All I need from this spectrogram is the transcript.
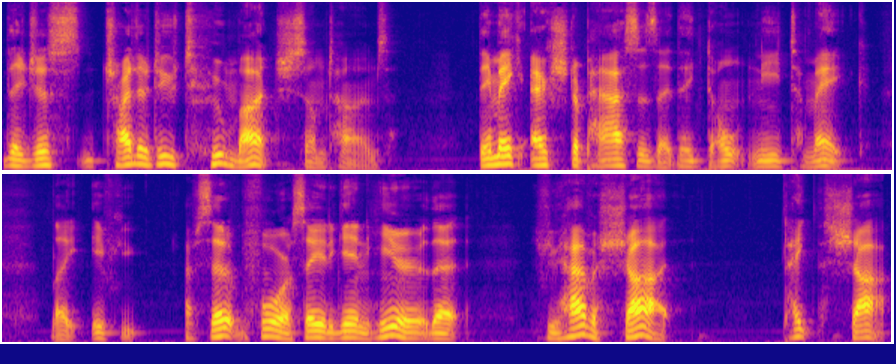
they just try to do too much sometimes. They make extra passes that they don't need to make Like if you, I've said it before, I'll say it again here that if you have a shot, take the shot.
